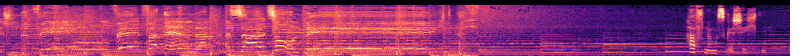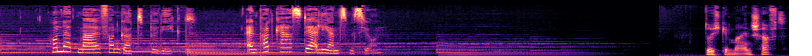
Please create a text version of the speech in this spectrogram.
Menschen bewegen, Welt verändern als Salz und Licht. Hoffnungsgeschichten. Hundertmal von Gott bewegt. Ein Podcast der Allianzmission. Durch Gemeinschaft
